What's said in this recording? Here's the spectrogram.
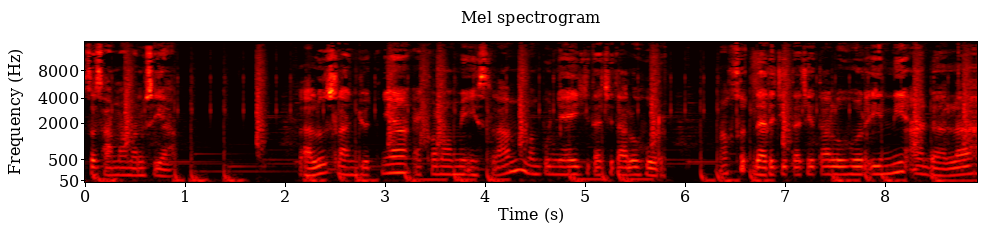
sesama manusia. Lalu selanjutnya ekonomi Islam mempunyai cita-cita luhur. Maksud dari cita-cita luhur ini adalah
